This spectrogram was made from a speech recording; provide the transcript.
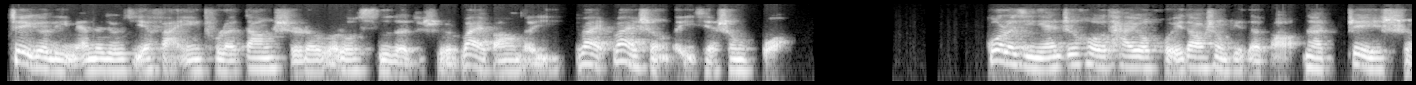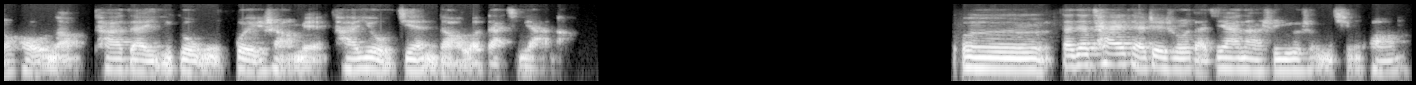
这个里面呢，就也反映出了当时的俄罗斯的，就是外邦的外外省的一些生活。过了几年之后，他又回到圣彼得堡。那这时候呢，他在一个舞会上面，他又见到了达吉亚娜。嗯，大家猜一猜，这时候达吉亚娜是一个什么情况？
